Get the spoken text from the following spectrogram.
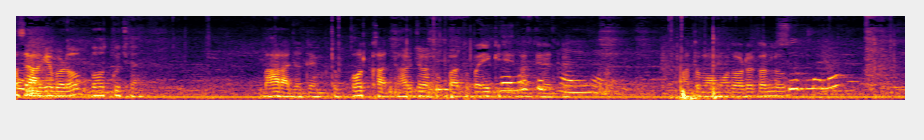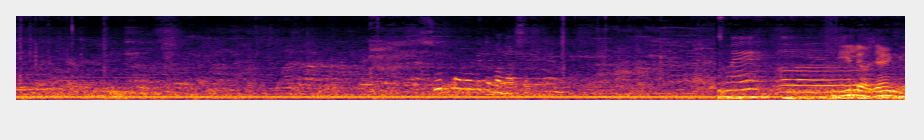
से आगे बढ़ो बहुत कुछ है। बाहर आ जाते हैं। तो बहुत खा हर जगह तुप्पा तुप्पा एक ही चीज़ खाते तो रहते हैं। खाने खाने हाँ तो मोमोज ऑर्डर कर लो। मोमो? भी तो मंगा सकते हैं। इसमें गीले हो जाएँगे।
